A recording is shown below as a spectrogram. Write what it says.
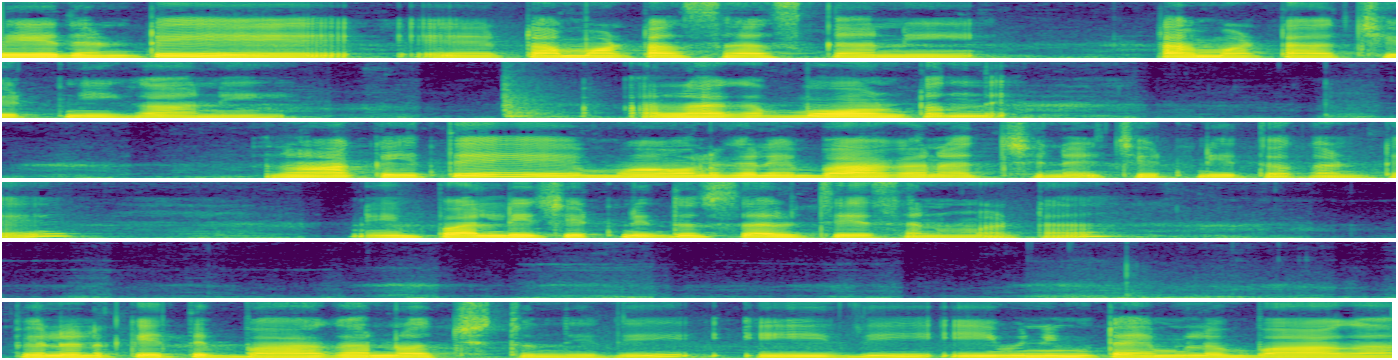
లేదంటే టమాటా సాస్ కానీ టమాటా చట్నీ కానీ అలాగా బాగుంటుంది. నాకైతే మామూలుగానే బాగా నచ్చినాయి చట్నీతో కంటే. నేను పల్లీ చట్నీతో సర్వ్ చేశాను అనమాట పిల్లలకైతే బాగా నచ్చుతుంది ఇది. ఇది ఈవినింగ్ టైంలో బాగా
